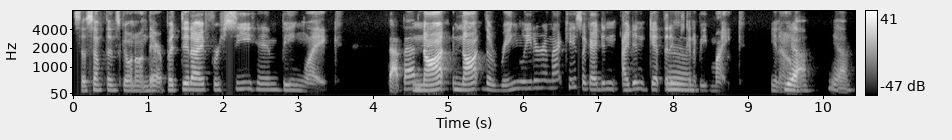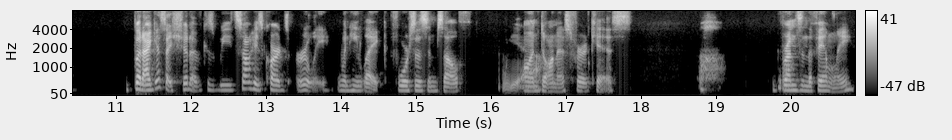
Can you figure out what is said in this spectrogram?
so something's going on there but did i foresee him being like That bad? not not the ringleader in that case like i didn't i didn't get that it was Mm. going to be mike you know Yeah. Yeah. but i guess i should have because we saw his cards early when he like forces himself Yeah. on daunis for a kiss runs in the family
